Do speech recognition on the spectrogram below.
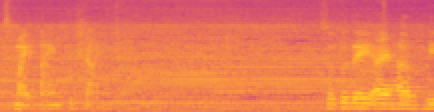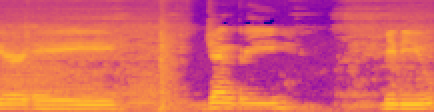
it's my time to shine. So today I have here a Gen 3 BDU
